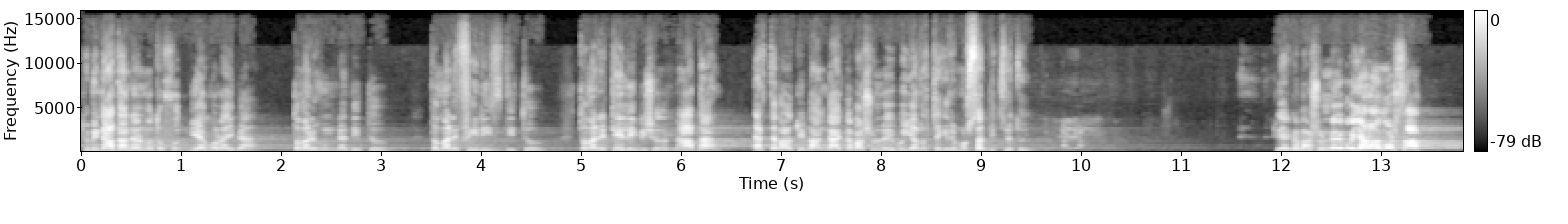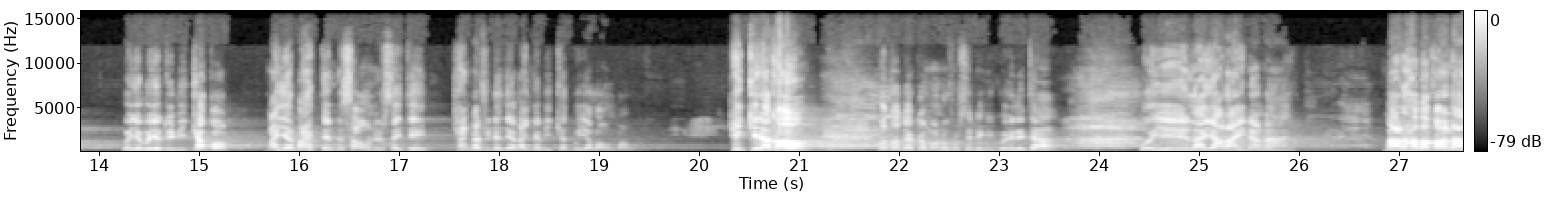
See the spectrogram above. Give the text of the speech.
তুমি নাদানের মতো ফুট বিয়া করাইবা, তোমার হুন্ডা দিত, তোমার ফ্রিজ দিত, তোমার টেলিভিশন নাদান এরতে বেলা তুই বাঙ্গা একটা বাসন লই বইয়া লচ্ছে কিরে মোরসার ভিতরে তুই। তুই একটা বাসন লই বইয়ালা মোরসাত বইয়া বইয়া তুই ভিক্ষা কর। মাইয়ার বাহের তেমনি সাউনের চাইতে ঠ্যাংরা ফিটা দিয়ে ভাঙ্গা বিখ্যাত বইয়া লাউন বাবা। ঠিক কিনা ক কথা তো একটা মনে পড়ছে, এটা কি কয়ে লেতা ওই লাই আর আইনা নাই। মার হাবা কয় না?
